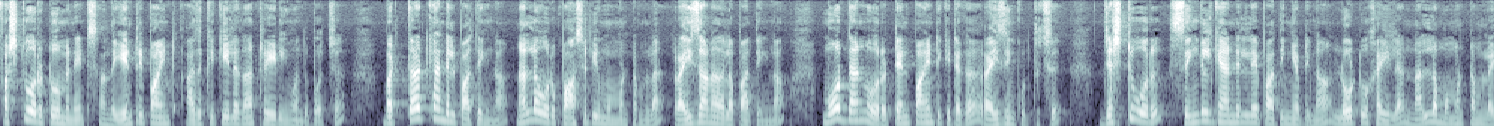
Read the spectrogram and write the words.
ஃபஸ்ட்டு ஒரு டூ மினிட்ஸ் அந்த என்ட்ரி பாயிண்ட் அதுக்கு கீழே தான் ட்ரேடிங் வந்து போச்சு. பட் தேர்ட் கேண்டில் பார்த்தீங்கன்னா நல்ல ஒரு பாசிட்டிவ் மொமெண்டமில் ரைஸ் ஆனதில் பார்த்தீங்கன்னா மோர் தேன் ஒரு டென் பாயிண்ட் கிட்டக்க ரைசிங் கொடுத்துச்சு. ஜஸ்ட் ஒரு சிங்கிள் கேண்டில்லே பார்த்தீங்க அப்படின்னா லோ டு ஹையில் நல்ல மொமெண்டமில்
